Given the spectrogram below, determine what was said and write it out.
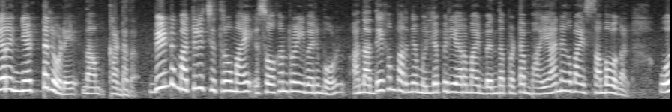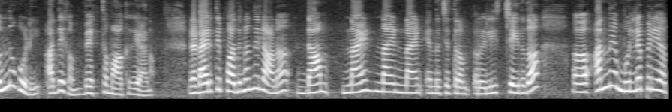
ഏറെ ഞെട്ടലോടെ നാം കണ്ടത്. വീണ്ടും മറ്റൊരു ചിത്രവുമായി സോഹൻ റോയി വരുമ്പോൾ അന്ന് അദ്ദേഹം പറഞ്ഞ മുല്ലപ്പെരിയാറുമായി ബന്ധപ്പെട്ട ഭയാനകമായ സംഭവങ്ങൾ ഒന്നുകൂടി അദ്ദേഹം വ്യക്തമാക്കുകയാണ്. രണ്ടായിരത്തി പതിനൊന്നിലാണ് ഡാം നയൻ നയൻ നയൻ എന്ന ചിത്രം റിലീസ് ചെയ്തത്. അന്ന് മുല്ലപ്പെരിയാർ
